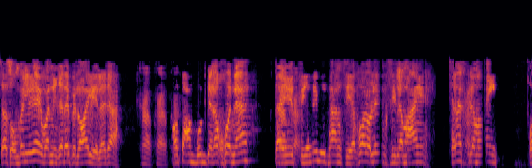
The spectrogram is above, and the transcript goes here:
สะสมไปเรื่อยวันหนึ่งก็ได้เป็นร้อยเหรียญแล้วจ้ะครับครับครัเอาบตามบุญแต่ละคนนะ แต่ครับเสียไม่มีทางเสียเพราะเราเล่นซีละไม้ชนะซีละไม้ พอ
